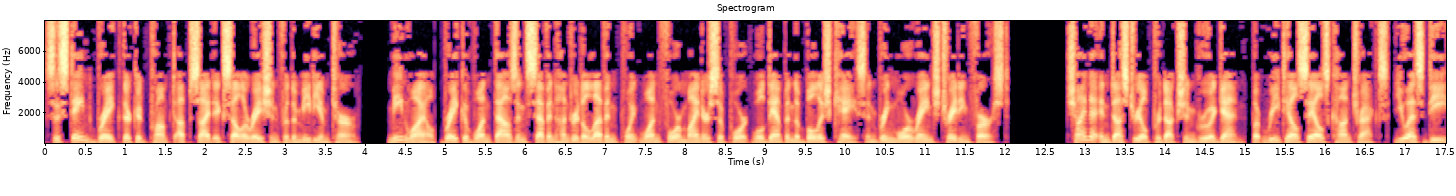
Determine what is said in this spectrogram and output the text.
Sustained break there could prompt upside acceleration for the medium term. Meanwhile, break of 1711.14 minor support will dampen the bullish case and bring more range trading first. China industrial production grew again, but retail sales contracts, USD,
